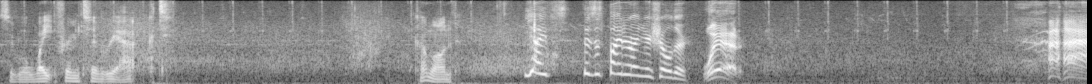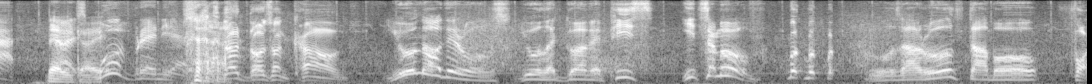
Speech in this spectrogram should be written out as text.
So we'll wait for him to react. Come on. Yipes! There's a spider on your shoulder. Where? There nice we go. move, Brainiac. that doesn't count. you know the rules. You let go of a piece, it's a move. But, but, but, Rules are rules, Tabo. fine.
